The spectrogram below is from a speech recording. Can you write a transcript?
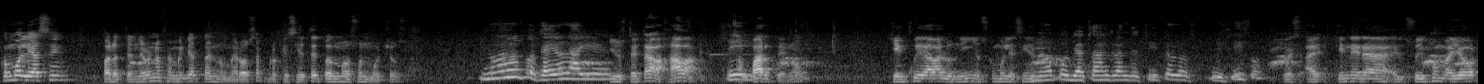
¿Cómo le hacen para tener una familia tan numerosa? Porque siete de todos modos son muchos. No, pues ellos la... Y usted trabajaba, Sí. aparte, ¿no? ¿Quién cuidaba a los niños? ¿Cómo le hacían? No, pues ya estaban grandecitos los, mis hijos. Pues, ¿a- ¿quién era el, su hijo mayor?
